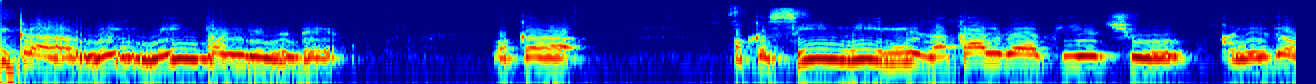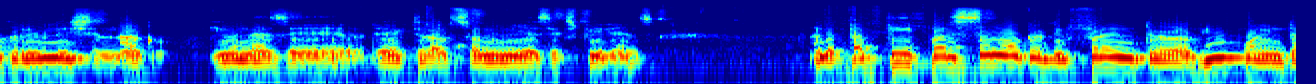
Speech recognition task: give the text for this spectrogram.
ఇక్కడ మెయిన్ మెయిన్ పాయింట్ ఏంటంటే ఒక ఒక సీన్ని ఇన్ని రకాలుగా తీయచ్చు అనేది ఒక రెవల్యూషన్ నాకు. Even as a director of so many years experience అంటే ప్రతి పర్సన్ ఒక డిఫరెంట్ వ్యూ పాయింట్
